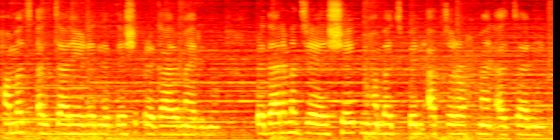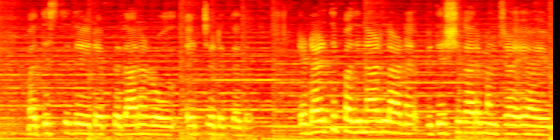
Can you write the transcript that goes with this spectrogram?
ഹമദ് അൽതാനിയുടെ നിർദ്ദേശപ്രകാരമായിരുന്നു പ്രധാനമന്ത്രിയായ Sheikh Mohammed bin Abdulrahman Al Thani മധ്യസ്ഥതയുടെ പ്രധാന റോൾ ഏറ്റെടുത്തത്. രണ്ടായിരത്തി പതിനാറിലാണ് വിദേശകാര്യ മന്ത്രിയായും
